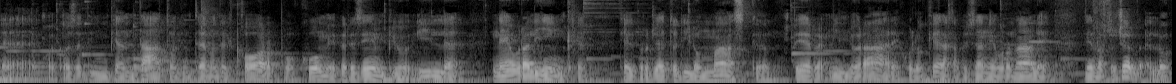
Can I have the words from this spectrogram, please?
eh, qualcosa di impiantato all'interno del corpo, come per esempio il Neuralink che è il progetto di Elon Musk per migliorare quello che è la capacità neuronale del nostro cervello,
